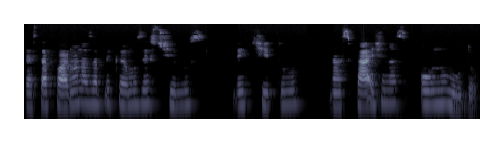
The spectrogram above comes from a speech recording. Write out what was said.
Desta forma, nós aplicamos estilos de título nas páginas ou no Moodle.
